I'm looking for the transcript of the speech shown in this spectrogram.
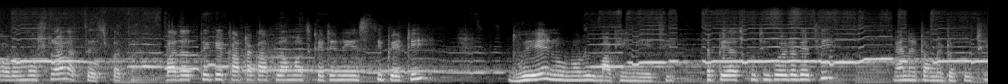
গরম মশলা আর তেজপাতা। বাজার থেকে কাটা কাতলা মাছ কেটে নিয়ে এসেছি পেটি। ধুয়ে নুন হলুদ মাখিয়ে নিয়েছি। পেঁয়াজ কুচি করে রেখেছি, এখানে টমেটো কুচি।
